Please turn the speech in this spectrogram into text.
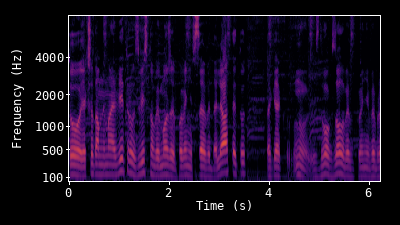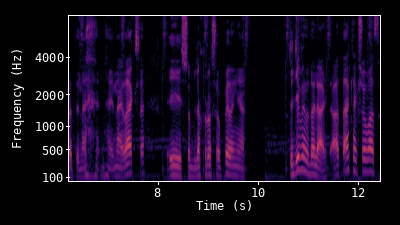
То якщо там немає вітру, звісно, ви може, повинні все видаляти тут, так як ну, з двох зол ви повинні вибрати най, най, найлегше. І щоб для хорошого пилення, тоді ви видаляєте. А так, якщо у вас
